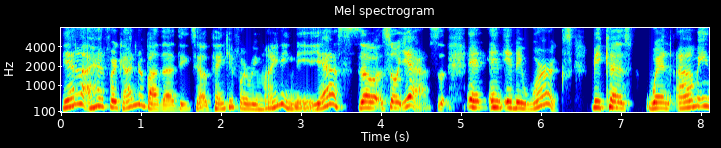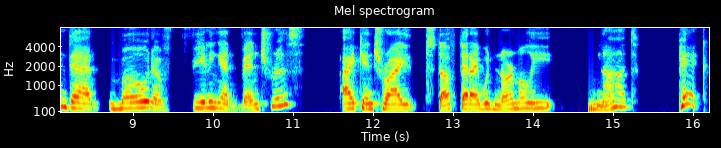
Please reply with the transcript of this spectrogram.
Yeah, I had forgotten about that detail. Thank you for reminding me. Yes. So so yeah. So, and, and and it works because when I'm in that mode of feeling adventurous, I can try stuff that I would normally not pick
